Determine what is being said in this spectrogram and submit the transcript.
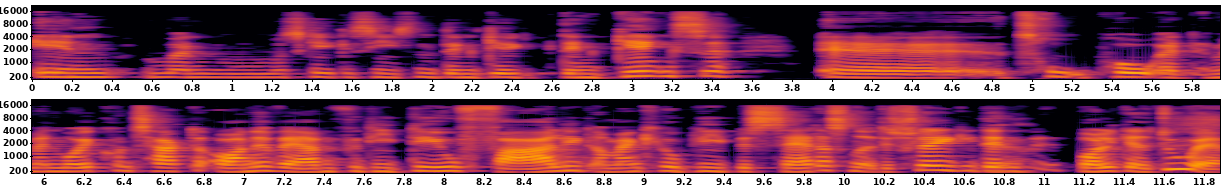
end man måske kan sige sådan, den, den gængse øh, tro på, at man må ikke kontakte åndeverden, fordi det er jo farligt, og man kan jo blive besat og sådan noget. Det er slet ikke i den ja. boldgade, du er.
